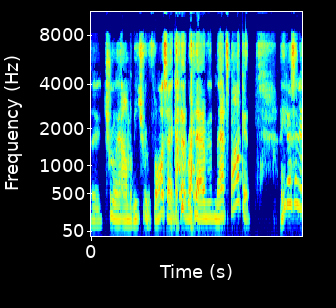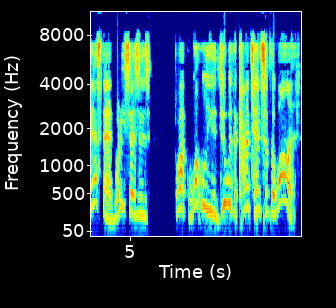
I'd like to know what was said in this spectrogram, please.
the true I'm gonna be truthful. I say, I got it right out of Matt's pocket. He doesn't ask that. What he says is, Block, what will you do with the contents of the wallet?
